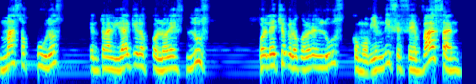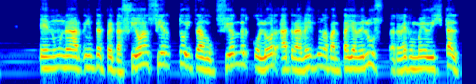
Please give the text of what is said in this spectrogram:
más oscuros en tonalidad que los colores luz, por el hecho que los colores luz, como bien dice, se basan en una interpretación, ¿cierto? Y traducción del color a través de una pantalla de luz, a través de un medio digital.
